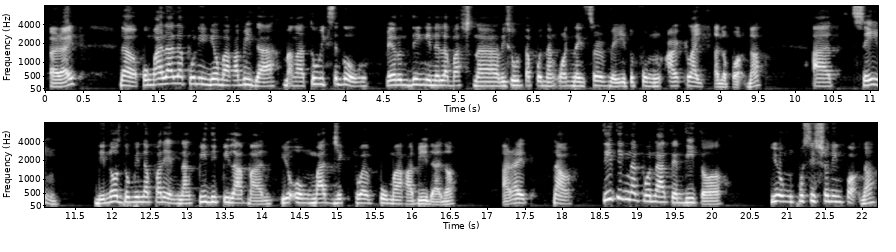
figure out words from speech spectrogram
Alright? Now, kung maalala po ninyo mga kabida, mga 2 weeks ago, meron ding inilabas na resulta po ng online survey, ito pong ArcLight, ano po, no? At same, dinodomina pa rin ng PDP Laban yung Magic 12 po mga kabida, no? Alright. Now, titingnan po natin dito yung positioning po, no?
